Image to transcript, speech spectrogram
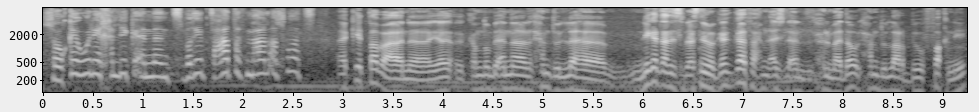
شوقي هو اللي يخليك أن تبغي تتعاطف مع الأصوات أكيد طبعا آه، كنظن بأن الحمد لله آه، ملي كانت عندي سبع سنين وكنكافح من أجل الحلم هذا والحمد لله ربي وفقني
